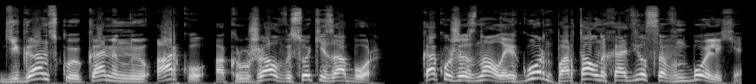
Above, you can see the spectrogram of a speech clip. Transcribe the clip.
Гигантскую каменную арку окружал высокий забор. Как уже знал Эйхгорн, портал находился в Нбойлихе,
